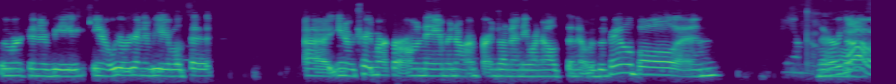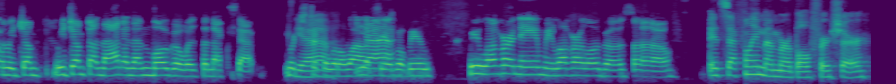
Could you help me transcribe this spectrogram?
we weren't going to be you know we were going to be able to uh, you know trademark our own name and not infringe on anyone else, and it was available. And cool. there we go. So we jumped we jumped on that, and then logo was the next step, which yeah. took a little while yeah. too. But we we love our name, we love our logo, so it's definitely memorable for sure.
